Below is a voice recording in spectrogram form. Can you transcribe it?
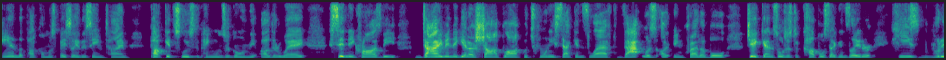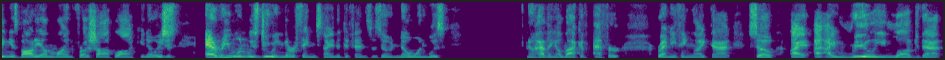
and the puck almost basically at the same time. Puck gets loose. The Penguins are going the other way. Sidney Crosby diving to get a shot block with 20 seconds left. That was uh, incredible. Jake Guentzel just a couple seconds later, he's putting his body on the line for a shot block. You know, it's just everyone was doing their thing tonight in the defensive zone. No one was you know having a lack of effort or anything like that. So I I really loved that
